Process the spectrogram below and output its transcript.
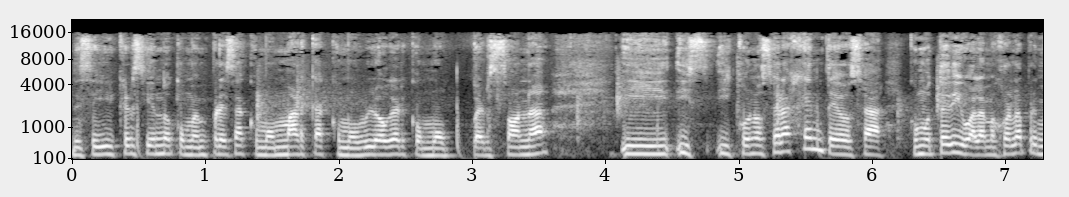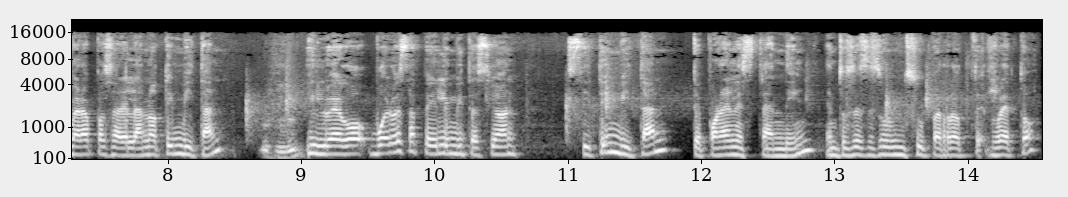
de seguir creciendo como empresa, como marca, como blogger, como persona y, y, conocer a gente. O sea, como te digo, a lo mejor la primera pasarela no te invitan y luego vuelves a pedir la invitación. Si te invitan, te ponen standing, entonces es un súper reto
